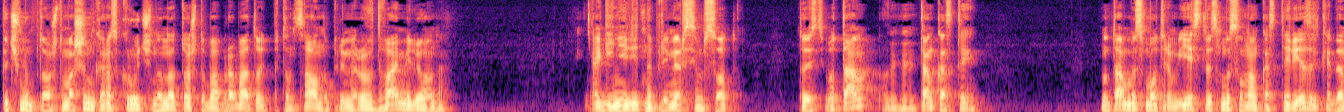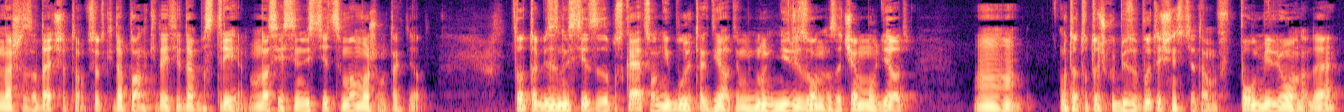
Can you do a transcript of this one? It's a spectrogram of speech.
Почему? Потому что машинка раскручена на то, чтобы обрабатывать потенциал, например, в 2 миллиона, а генерит, например, 700. То есть вот там, угу. там косты. Но там мы смотрим, есть ли смысл нам косты резать, когда наша задача то все-таки до планки дойти да, быстрее. У нас есть инвестиции, мы можем так делать. Тот, кто без инвестиций запускается, он не будет так делать. Ему ну, нерезонно. Зачем ему делать м- вот эту точку безубыточности там в полмиллиона, да?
